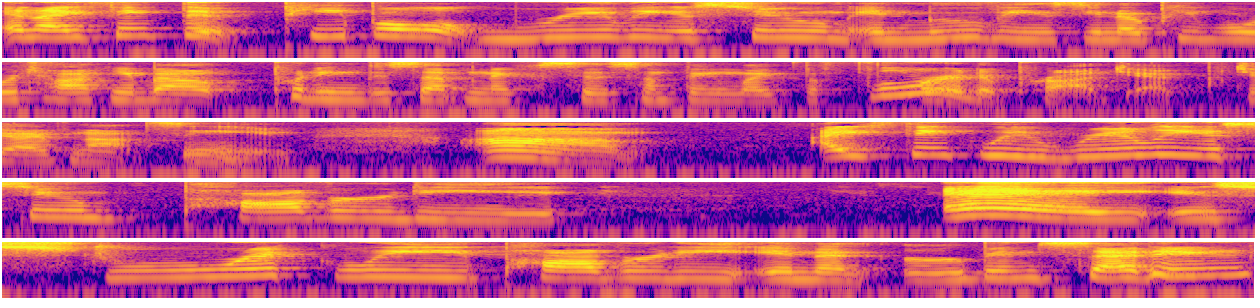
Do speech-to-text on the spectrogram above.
and I think that people really assume in movies, you know, people were talking about putting this up next to something like the Florida Project, which I've not seen. Um, I think we really assume poverty, A, is strictly poverty in an urban setting,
